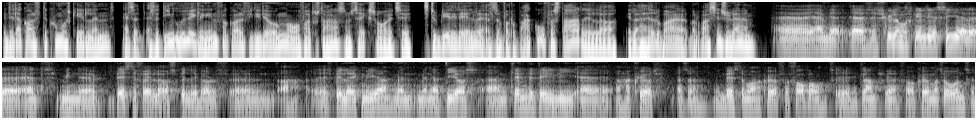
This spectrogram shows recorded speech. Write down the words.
men det der golf, det kunne måske et eller andet. Altså, altså din udvikling inden for golf i de der unge år, fra du starter som 6-årig til, til du bliver det der 11, altså var du bare god fra start, eller, eller havde du bare, var du bare sindssygt lært Øh, uh, ja, jeg, jeg, jeg skylder måske lige at sige, at, øh, at mine uh, bedsteforældre også spillede golf, uh, og spiller ikke mere, men, men at de også er en kæmpe del i at, at have kørt. Altså, min bedstemor har kørt fra Forborg til Glamsbjerg for at køre mig til Odense.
